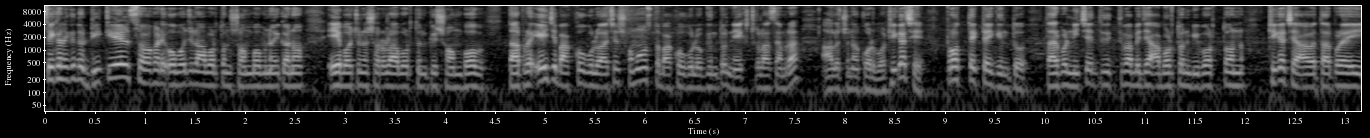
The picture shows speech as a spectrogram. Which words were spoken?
সেখানে কিন্তু ডিটেলস সহকারে অবচন আবর্তন সম্ভব নয় কেন? এ বচনের সরল আবর্তন কি সম্ভব? তারপরে এই যে বাক্যগুলো আছে, সমস্ত বাক্যগুলো কিন্তু নেক্সট ক্লাসে আমরা আলোচনা করব, ঠিক আছে? প্রত্যেকটাই কিন্তু। তারপর নিচে দেখতে পাবে যে আবর্তন বিবর্তন ঠিক আছে? তারপরে এই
